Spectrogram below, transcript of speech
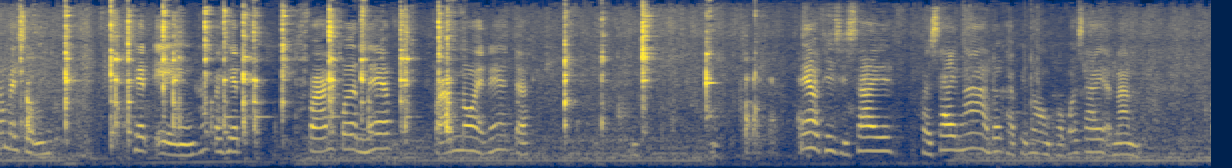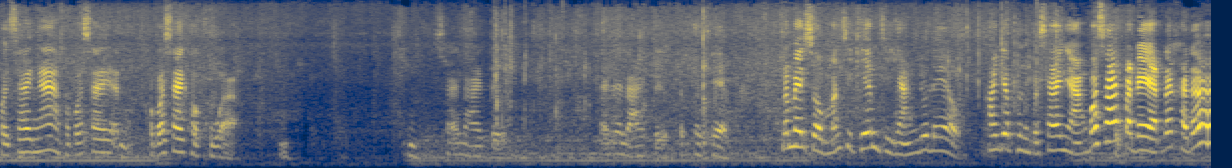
น้องไม่สมเฮ็ดเองเขาก็เฮ็ด ฟานเปิ้ลแน่ฟานน้อยแน่จ้ะแนวที่สิใส่ข่อยใส่ง่าเด้วยค่ะพี่น้องขอบ่ใส่อันนั้นข่อยใส่ง่าขอบ่ใส่อันขอบ่ใส่ข้าวขัวใส่ลายเติบใส่ลายเติบเป็นกระแสบน้ำไม่สมมันสิเข้มสิหยังอยู่แล้วเขาจะพึ่งไปใส่หยังบ่ใส่ปลาแดกเด้ค่ะเด้อ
